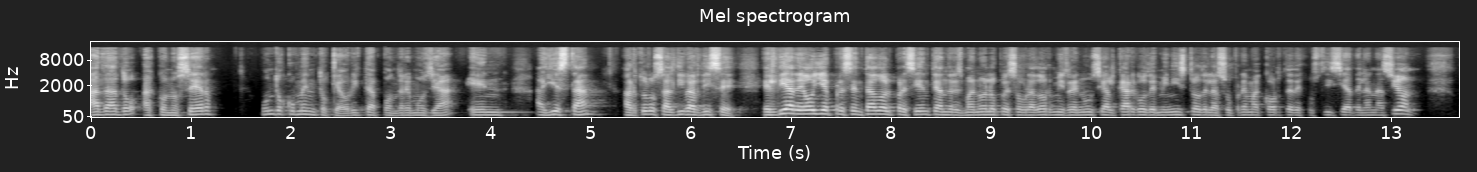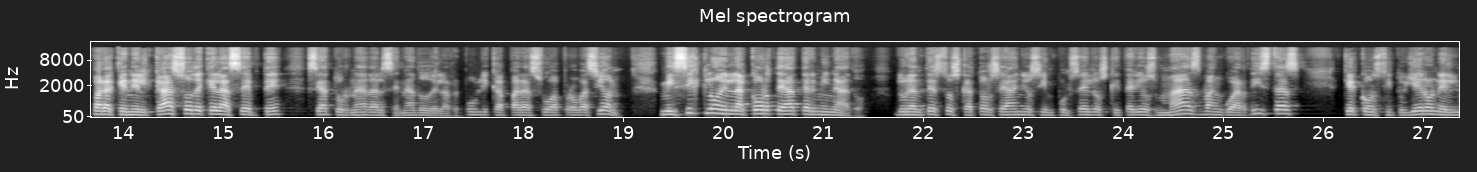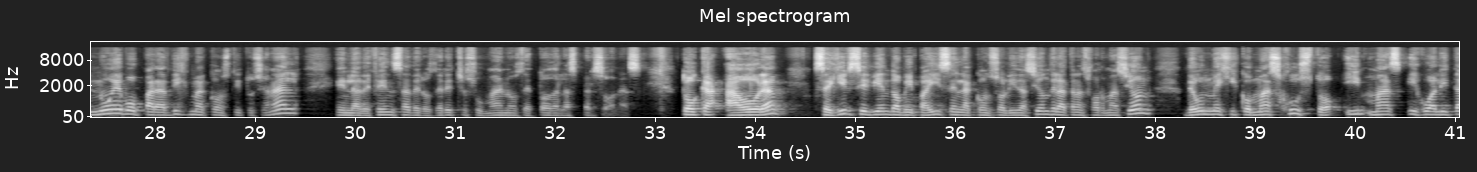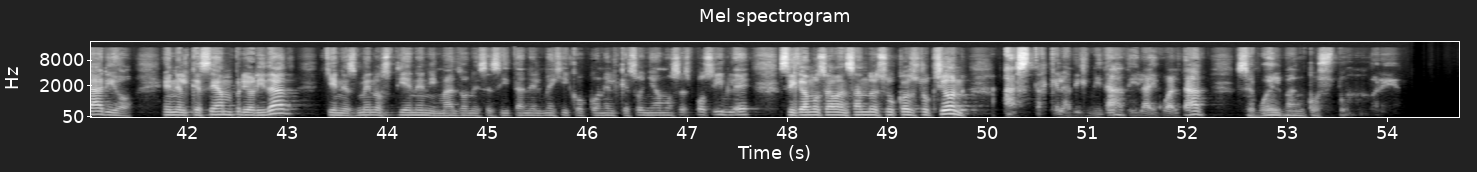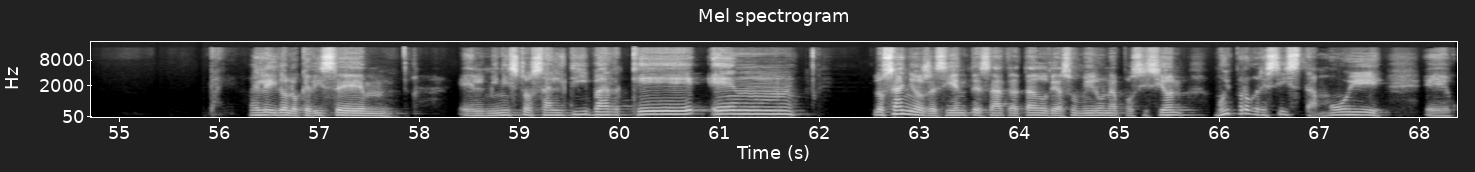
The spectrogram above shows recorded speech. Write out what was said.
ha dado a conocer un documento que ahorita pondremos ya en, ahí está, Arturo Saldívar dice, el día de hoy he presentado al presidente Andrés Manuel López Obrador mi renuncia al cargo de ministro de la Suprema Corte de Justicia de la Nación, para que en el caso de que la acepte, sea turnada al Senado de la República para su aprobación. Mi ciclo en la Corte ha terminado. Durante estos 14 años impulsé los criterios más vanguardistas que constituyeron el nuevo paradigma constitucional en la defensa de los derechos humanos de todas las personas. Toca ahora seguir sirviendo a mi país en la consolidación de la transformación de un México más justo y más igualitario, en el que sean prioridad quienes menos tienen y más lo necesitan. El México con el que soñamos es posible. Sigamos avanzando en su construcción hasta que la dignidad y la igualdad se vuelvan costumbre. He leído lo que dice mm, el ministro Saldívar, que en los años recientes ha tratado de asumir una posición muy progresista, muy eh,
